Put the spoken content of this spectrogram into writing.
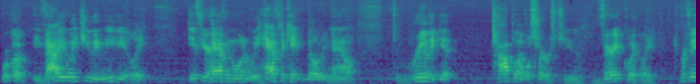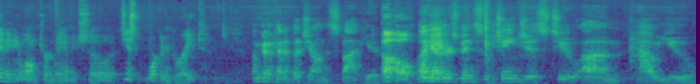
We're going to evaluate you immediately. If you're having one, we have the capability now to really get top level service to you very quickly to prevent any long term damage. So it's just working great. I'm gonna kind of put you on the spot here. Uh oh. Okay. I know there's been some changes to um, how you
